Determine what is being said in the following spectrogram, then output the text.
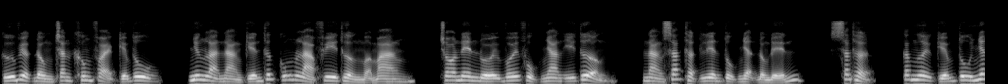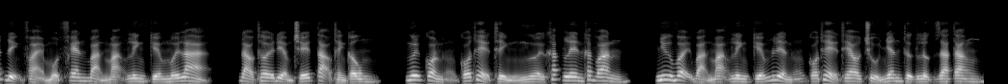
Cứ việc đồng chăn không phải kiếm tu, nhưng là nàng kiến thức cũng là phi thường mở mang, cho nên đối với Phục Nhan ý tưởng, nàng xác thật liên tục nhận đồng đến, xác thật, các ngươi kiếm tu nhất định phải một phen bản mạng linh kiếm mới là, đảo thời điểm chế tạo thành công, ngươi còn có thể thỉnh người khắc lên khắc văn, như vậy bản mạng linh kiếm liền có thể theo chủ nhân thực lực gia tăng,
